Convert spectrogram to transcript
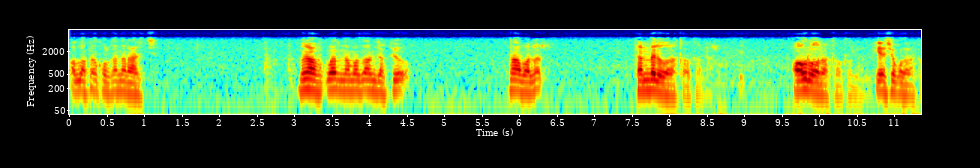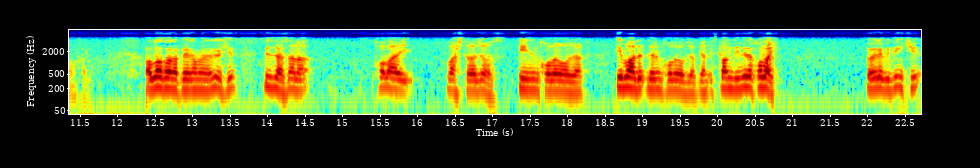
Allah'tan korkanlar hariç. Münafıklar namazı ancak diyor ne yaparlar? Tembel olarak kalkarlar. Ağır olarak kalkarlar. Gevşek olarak kalkarlar. Allah Teala peygamberine diyor ki bizler sana kolaylaştıracağız. Dinin kolay olacak. ibadetlerin kolay olacak. Yani İslam dini de kolay. Böyle bir din ki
